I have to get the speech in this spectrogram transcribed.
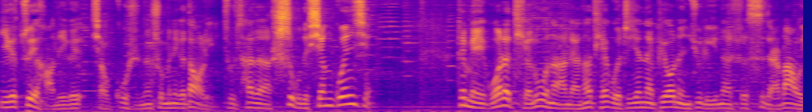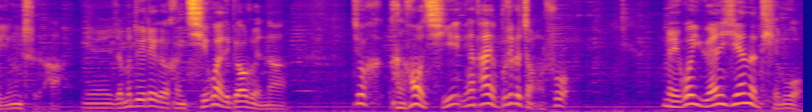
一个最好的一个小故事，能说明那个道理，就是它的事物的相关性。这美国的铁路呢，两条铁轨之间的标准距离呢是四点八五英尺哈。因为人们对这个很奇怪的标准呢，就很很好奇。你看它也不是个整数。美国原先的铁路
